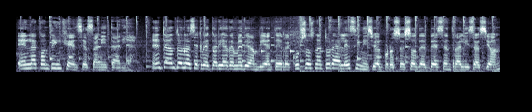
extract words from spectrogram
en la contingencia sanitaria. En tanto, la Secretaría de Medio Ambiente y Recursos Naturales inició el proceso de descentralización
